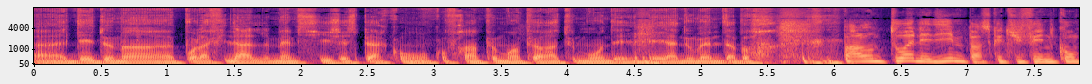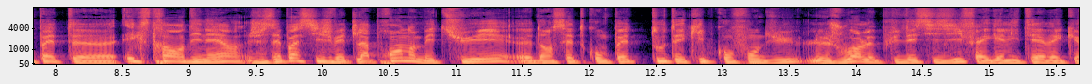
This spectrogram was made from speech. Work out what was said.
Euh, dès demain pour la finale, même si j'espère qu'on qu fera un peu moins peur à tout le monde et, et à nous-mêmes d'abord. Parlons de toi, Nedim, parce que tu fais une compète euh, extraordinaire. Je ne sais pas si je vais te l'apprendre, mais tu es euh, dans cette compète, toute équipe confondue, le joueur le plus décisif à égalité avec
